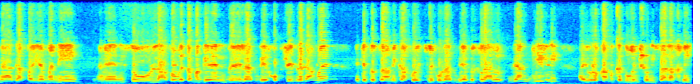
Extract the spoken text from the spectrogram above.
מהאגף הימני, ניסו לעבור את המגן ולהגביה חופשיים לגמרי, וכתוצאה מכך לא הצליחו להגביה בכלל. גם גילי, היו לו כמה כדורים שהוא ניסה להכניס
